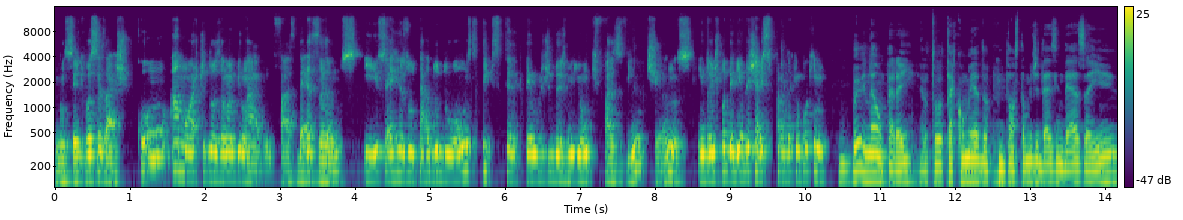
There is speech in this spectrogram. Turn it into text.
não sei o que vocês acham. Como a morte do Osama Bin Laden faz 10 anos, e isso é resultado do 11 de setembro de 2001, que faz 20 anos, então a gente poderia deixar isso para daqui um pouquinho. Não, peraí, eu tô até com medo. Então nós estamos de 10 em 10 aí.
